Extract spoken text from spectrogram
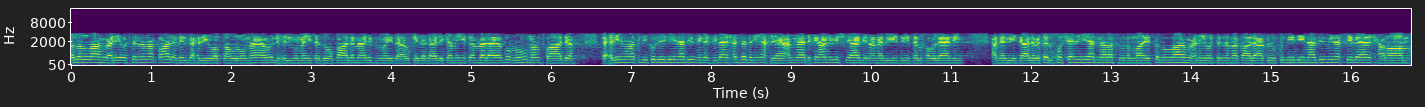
صلى الله عليه وسلم قال في البحر والطهور ماءه الحل ميتة وقال مالك وإذا أكل ذلك ميتا فلا يضره من صاد تحريم أكل كل ذي من السباع حدثني يحيى عن مالك عن ابن شهاب عن أبي إدريس الخولاني عن أبي ثعلبة الخشني أن رسول الله صلى الله عليه وسلم قال أكل كل ذي ناب من السباع حرام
